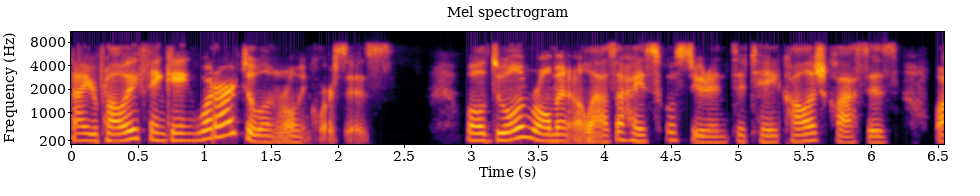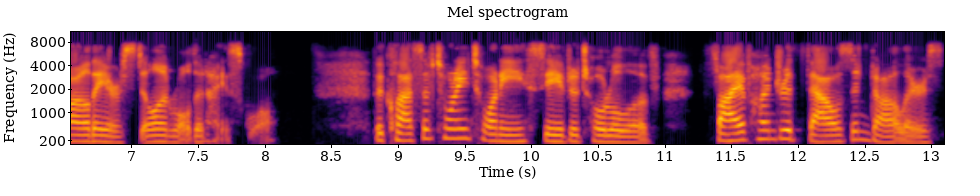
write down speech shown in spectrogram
Now you're probably thinking, what are dual enrollment courses? Well, dual enrollment allows a high school student to take college classes while they are still enrolled in high school. The class of 2020 saved a total of $500,000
